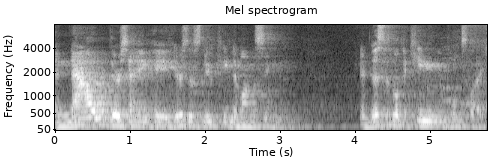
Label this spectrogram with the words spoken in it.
And now they're saying, hey, here's this new kingdom on the scene. And this is what the kingdom looks like.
